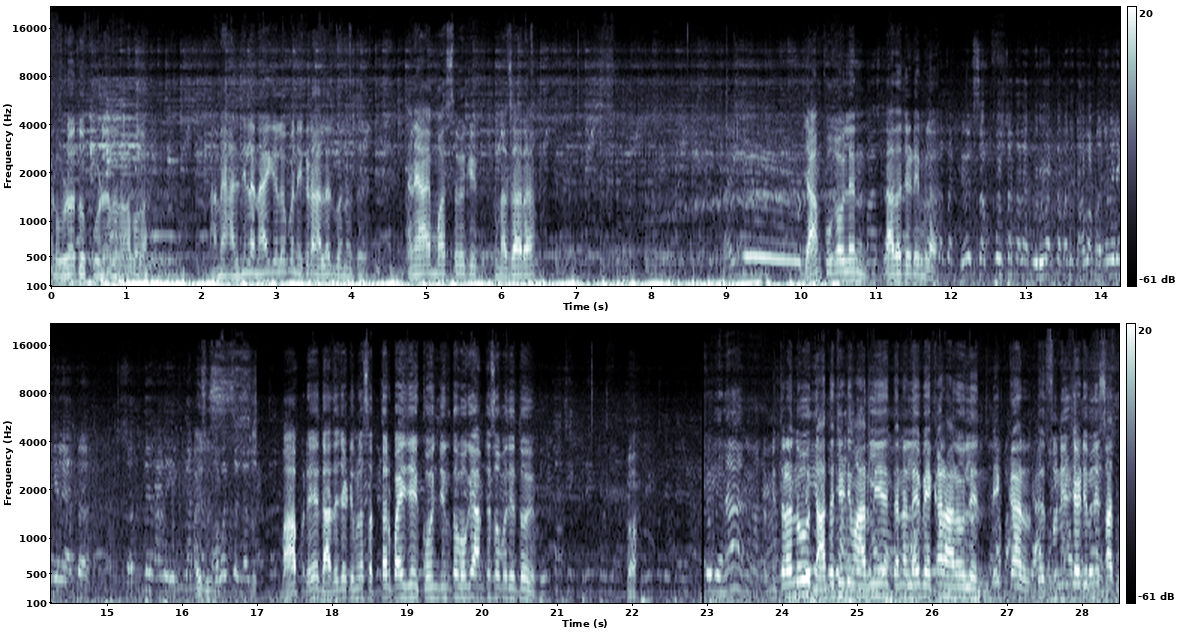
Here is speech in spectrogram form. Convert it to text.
एवढा तो फोड आहे बघा हा बघा. आम्ही हल्दीला नाही गेलो पण इकडे हालत बनवतोय. आणि हा मस्तपैकी नजारा. जाम फुगवल्यान दादाच्या टीमला बाप रे दादाच्या टीमला सत्तर पाहिजे. कोण जिंकतो बघूया आमच्यासोबत येतोय. मित्रांनो दादाची टीम हारली आहे. त्यांना लय बेकार हरवले. बेकार. ते सुनीलच्या टीमने सात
